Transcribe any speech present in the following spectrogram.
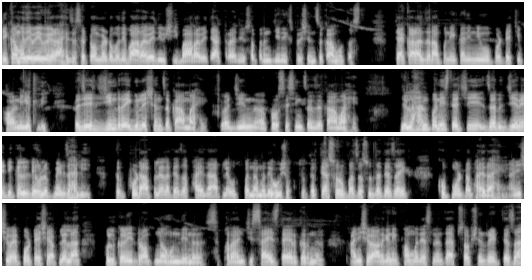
पिकामध्ये वेगवेगळं आहे. जसं टोमॅटोमध्ये बाराव्या दिवशी बाराव्या ते अठरा दिवसापर्यंत जीन एक्सप्रेशनचं काम होत असतं. त्या काळात जर आपण एखादी निवपोट्याची फवारणी घेतली तर जे जीन रेग्युलेशनचं काम आहे किंवा जीन प्रोसेसिंगचं जे काम आहे जे लहानपणीच त्याची जर जेनेटिकल डेव्हलपमेंट झाली तर पुढे आपल्याला त्याचा फायदा आपल्या उत्पन्नामध्ये होऊ शकतो. तर त्या स्वरूपाचा सुद्धा त्याचा एक खूप मोठा फायदा आहे. आणि शिवाय पोटॅशी आपल्याला फुलकळी ड्रॉप न होऊन देणं फळांची साईज तयार करणं आणि शिवाय ऑर्गॅनिक फॉर्ममध्ये असल्यानंतर ऍब्सॉर्प्शन रेट त्याचा.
